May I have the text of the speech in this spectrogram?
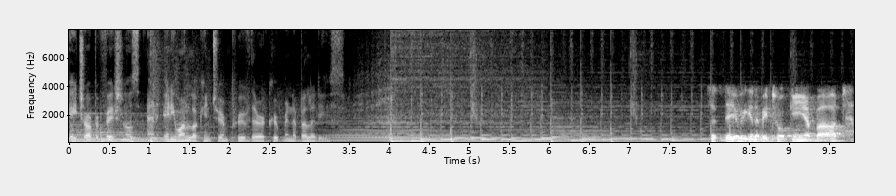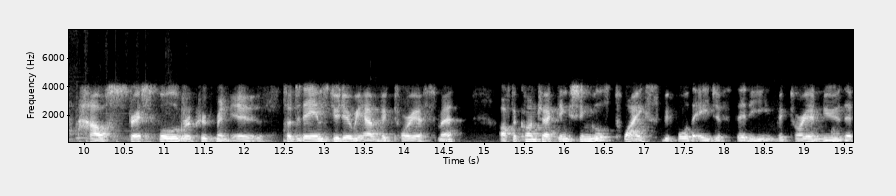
HR professionals, and anyone looking to improve their recruitment abilities. So today we're going to be talking about how stressful recruitment is. So today in studio we have Victoria Smith. After contracting shingles twice before the age of 30, Victoria knew that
